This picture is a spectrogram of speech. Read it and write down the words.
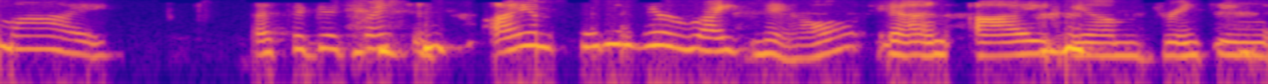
my, that's a good question. I am sitting here right now and I am drinking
